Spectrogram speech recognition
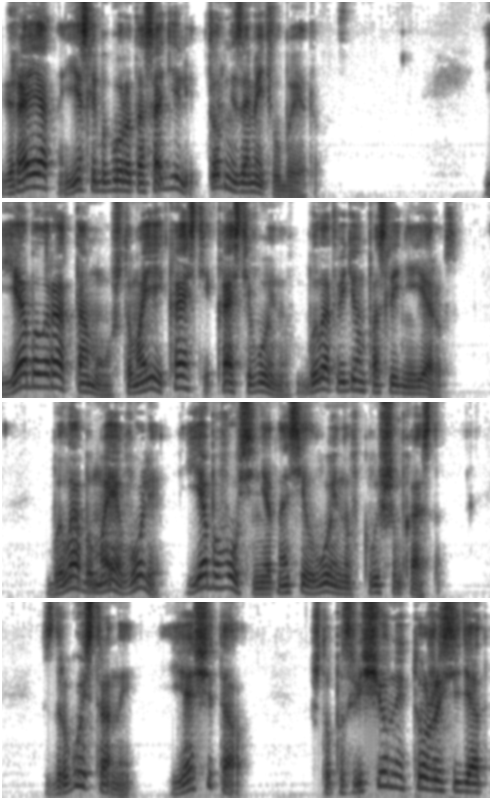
Вероятно, если бы город осадили, Тор не заметил бы этого. Я был рад тому, что моей касте, касте воинов, был отведен последний ярус. Была бы моя воля, я бы вовсе не относил воинов к высшим кастам. С другой стороны, я считал, что посвященные тоже сидят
